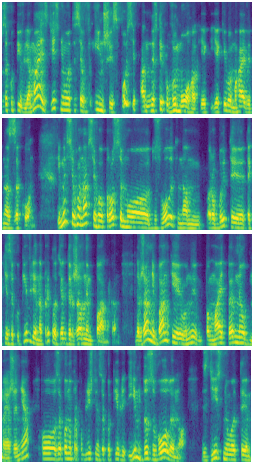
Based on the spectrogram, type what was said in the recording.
закупівля має здійснюватися в інший спосіб, а не в тих вимогах, які вимагає від нас закон. І ми всього-навсього просимо дозволити нам робити такі закупівлі, наприклад, як державним банкам. Державні банки вони мають певне обмеження по закону про публічні закупівлі, і їм дозволено здійснювати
